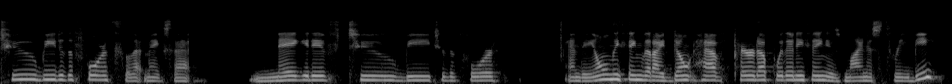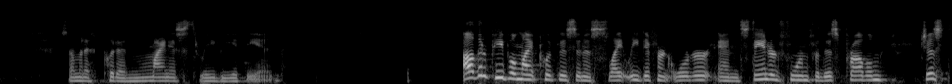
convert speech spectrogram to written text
2b to the fourth. So that makes that negative 2b to the fourth. And the only thing that I don't have paired up with anything is minus 3b. So I'm going to put a minus 3b at the end. Other people might put this in a slightly different order and standard form for this problem, just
